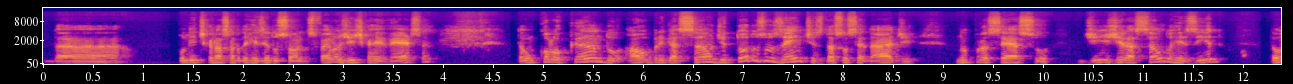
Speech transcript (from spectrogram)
da Política Nacional de Resíduos Sólidos foi a logística reversa. Então, colocando a obrigação de todos os entes da sociedade no processo de geração do resíduo. Então,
